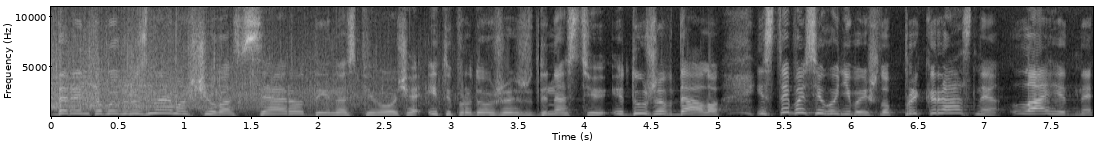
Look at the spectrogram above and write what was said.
Мяу. Даринка, ми вже знаємо, що у вас вся родина співоча, і ти продовжуєш династію, і дуже вдало. І з тебе сьогодні вийшло прекрасне, лагідне,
